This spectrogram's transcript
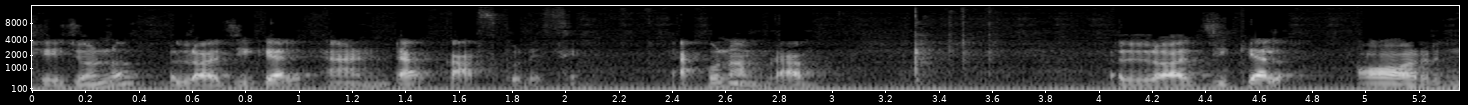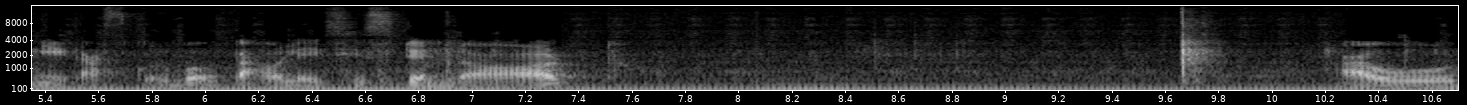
সেই জন্য লজিক্যাল অ্যান্ডটা কাজ করেছে। এখন আমরা লজিক্যাল অর নিয়ে কাজ করব, তাহলে system dot out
